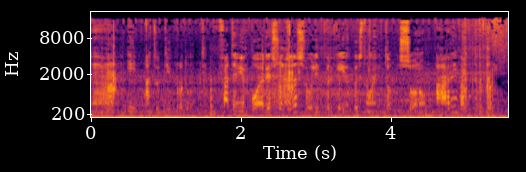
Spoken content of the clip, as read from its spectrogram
eh, e a tutti i prodotti. Fatevi un po' il riassunto da soli perché io in questo momento sono arrivato.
